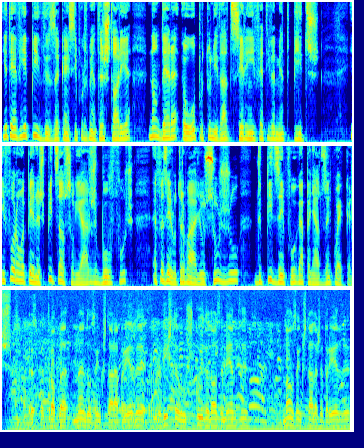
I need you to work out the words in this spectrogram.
E até havia PIDs a quem simplesmente a história não dera a oportunidade de serem efetivamente PIDs. E foram apenas PIDs auxiliares, bufos, a fazer o trabalho sujo de pides em fuga apanhados em cuecas. A, a tropa manda-os encostar à parede, revista-os cuidadosamente, mãos encostadas à parede,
